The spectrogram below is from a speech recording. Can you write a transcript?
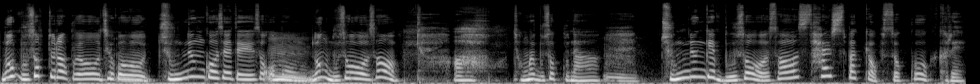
너무 무섭더라고요. 제가 음. 죽는 것에 대해서 어머 음. 너무 무서워서 아 정말 무섭구나. 음. 죽는 게 무서워서 살 수밖에 없었고 그래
